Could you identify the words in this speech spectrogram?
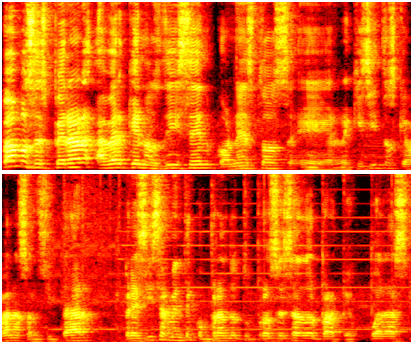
vamos a esperar a ver qué nos dicen con estos eh, requisitos que van a solicitar precisamente comprando tu procesador para que puedas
